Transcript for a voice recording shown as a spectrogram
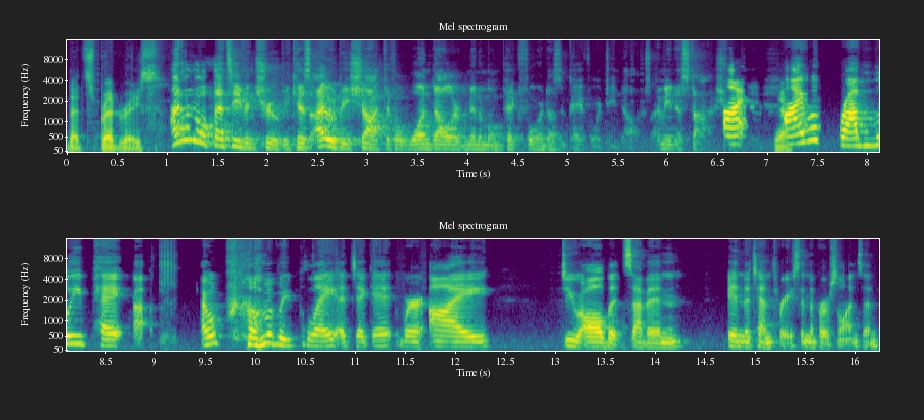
that spread race. I don't know if that's even true because I would be shocked if a one dollar minimum pick four doesn't pay fourteen dollars. I mean, astonished. I- Yeah. I will probably pay. Uh, I will probably play a ticket where I do all but seven in the tenth race in the personal ensign.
